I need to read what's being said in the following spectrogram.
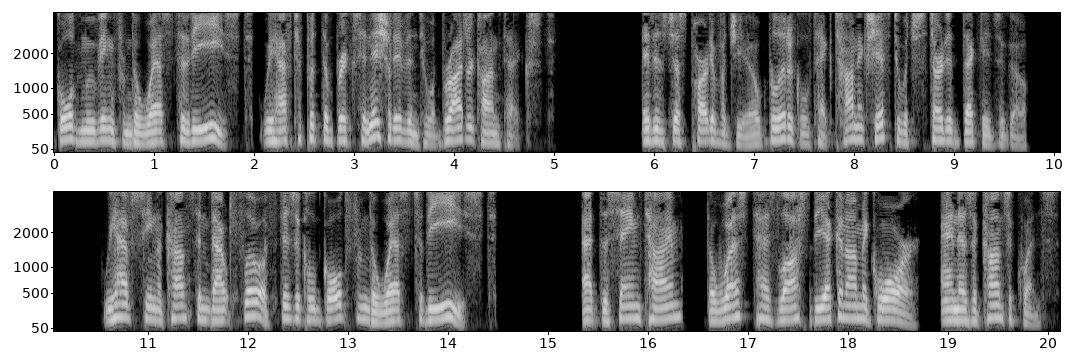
Gold moving from the west to the east, we have to put the BRICS initiative into a broader context. It is just part of a geopolitical tectonic shift which started decades ago. We have seen a constant outflow of physical gold from the west to the east. At the same time, the west has lost the economic war, and as a consequence,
